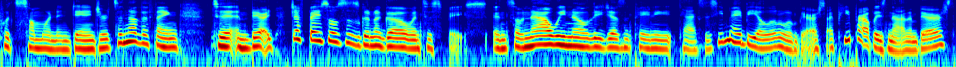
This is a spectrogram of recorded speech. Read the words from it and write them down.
put someone in danger. It's another thing to embarrass. Jeff Bezos is going to go into space. And so now we know that he doesn't pay any taxes. He may be a little embarrassed. He probably is not embarrassed.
